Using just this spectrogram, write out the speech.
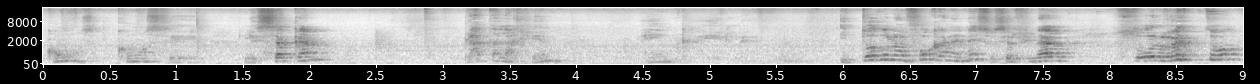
¿Cómo, cómo se le sacan plata a la gente. Es increíble. Y todo lo enfocan en eso. Si al final todo el resto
